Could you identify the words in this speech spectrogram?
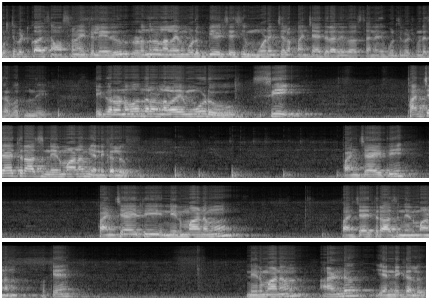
గుర్తుపెట్టుకోవాల్సిన అవసరం అయితే లేదు. రెండు వందల నలభై మూడు బి వచ్చేసి మూడంచెల పంచాయతీరాజ్ వ్యవస్థ అనేది గుర్తుపెట్టుకుంటే సరిపోతుంది. ఇక రెండు వందల నలభై మూడు సి పంచాయతీరాజ్ నిర్మాణం ఎన్నికలు. పంచాయతీ పంచాయతీ నిర్మాణము పంచాయతీరాజ్ నిర్మాణం ఓకే? నిర్మాణం అండ్ ఎన్నికలు.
